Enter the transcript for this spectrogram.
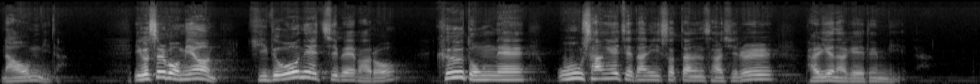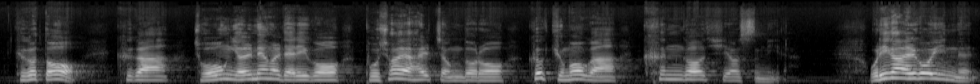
나옵니다. 이것을 보면 기드온의 집에 바로 그 동네 우상의 재단이 있었다는 사실을 발견하게 됩니다. 그것도 그가 종 10명을 데리고 부셔야 할 정도로 그 규모가 큰 것이었습니다. 우리가 알고 있는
